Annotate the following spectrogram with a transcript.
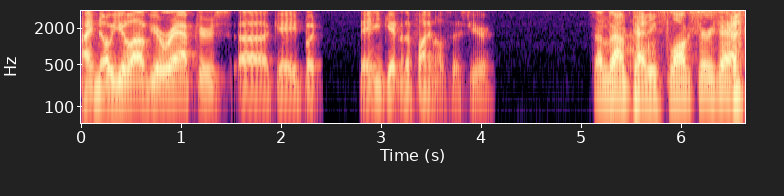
I know you love your Raptors, uh, Gabe, but they ain't getting to the finals this year. Settle down, Teddy. It's long series ahead.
